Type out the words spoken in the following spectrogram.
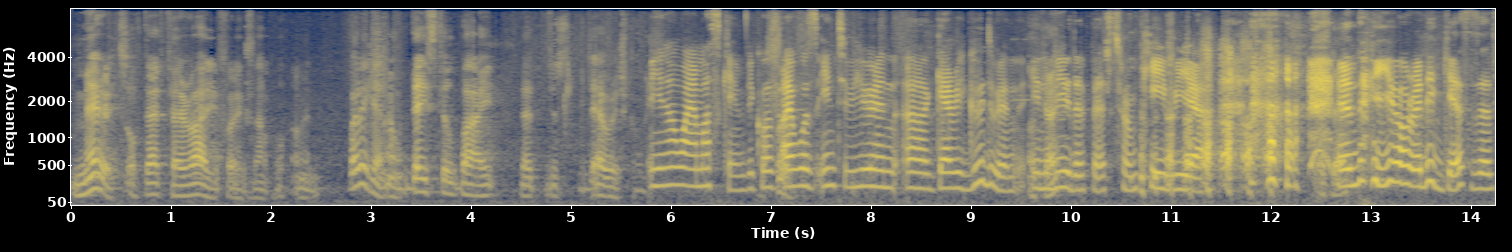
merits of that Ferrari, for example. I mean, but again, I mean, they still buy That just the average cost. You know why I'm asking? Because Sure. I was interviewing uh, Gary Goodwin in Budapest from KBR. and you already guessed that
